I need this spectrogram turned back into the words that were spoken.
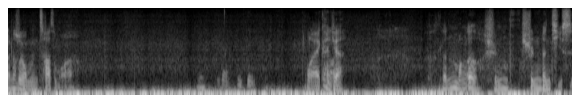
对，那时候我们差什么啊？我来看一下，《人王二寻寻人启事》。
